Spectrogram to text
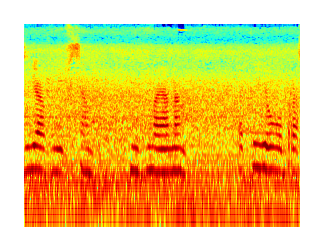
з'явився в мене, такий образ.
